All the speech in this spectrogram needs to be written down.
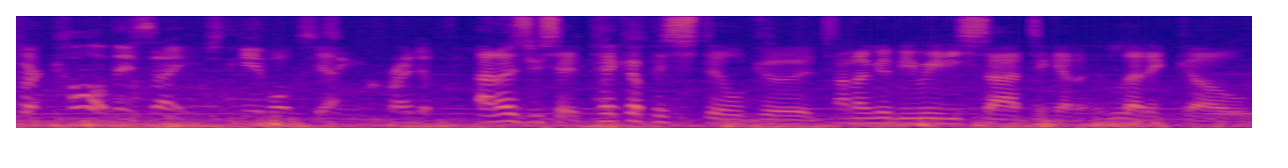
For a car this age, the gearbox Yeah. is incredible. and as you said, pickup is still good, and I'm going to be really sad to get it, let it go.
